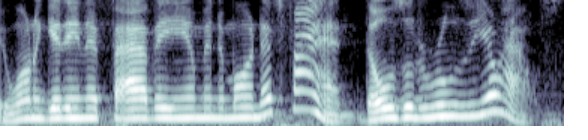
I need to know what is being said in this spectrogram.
they want to get in at 5 a.m. in the morning. That's fine. Those are the rules of your house.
